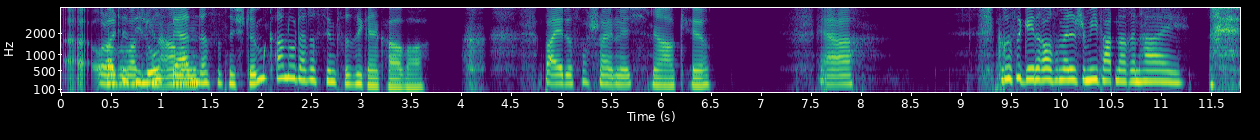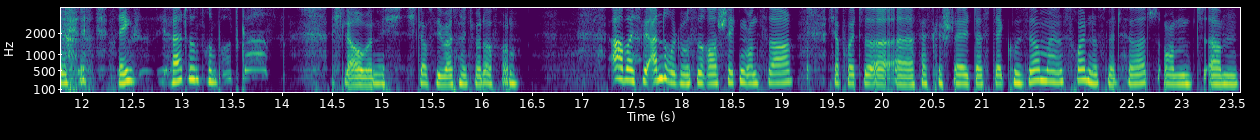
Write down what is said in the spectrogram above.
Äh, wollte sowas, sie loswerden, dass es nicht stimmen kann oder dass sie im Physik-LK war? Beides wahrscheinlich. Ja, okay. Ja. Grüße gehen raus an meine Chemiepartnerin. Hi. Denkst du, sie hört unseren Podcast? Ich glaube nicht. Ich glaube, sie weiß nicht mehr davon. Aber ich will andere Grüße rausschicken und zwar, ich habe heute äh, festgestellt, dass der Cousin meines Freundes mithört und ähm,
